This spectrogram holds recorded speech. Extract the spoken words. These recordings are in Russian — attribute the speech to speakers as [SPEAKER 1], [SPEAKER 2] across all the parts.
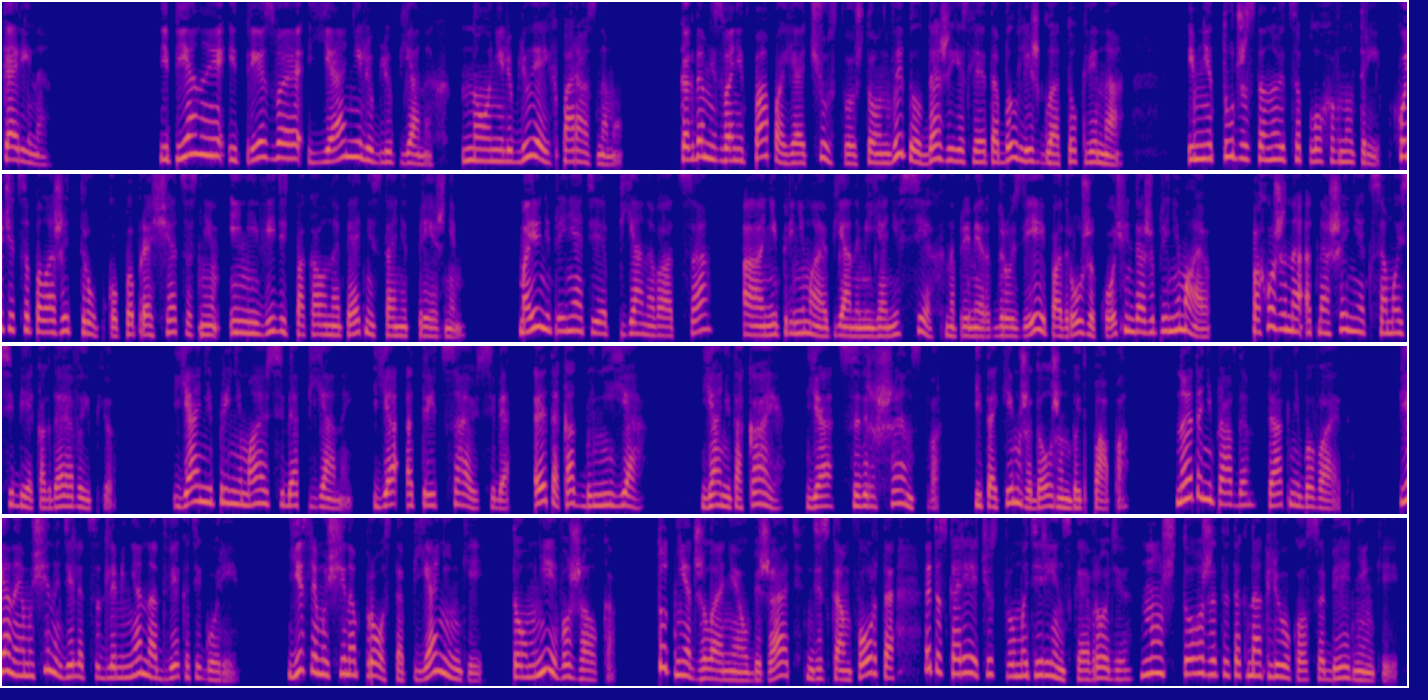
[SPEAKER 1] Карина. И пьяная, и трезвая я не люблю пьяных, но не люблю я их по-разному. Когда мне звонит папа, я чувствую, что он выпил, даже если это был лишь глоток вина. И мне тут же становится плохо внутри. Хочется положить трубку, попрощаться с ним и не видеть, пока он опять не станет прежним. Мое непринятие пьяного отца, а не принимаю пьяными я не всех, например, друзей и подружек очень даже принимаю, похоже на отношение к самой себе, когда я выпью. Я не принимаю себя пьяной. Я отрицаю себя. Это как бы не я. Я не такая. Я совершенство. И таким же должен быть папа. Но это неправда. Так не бывает. Пьяные мужчины делятся для меня на две категории. Если мужчина просто пьяненький, то мне его жалко. Тут нет желания убежать, дискомфорта. Это скорее чувство материнское, вроде «Ну что же ты так наклюкался, бедненький?»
